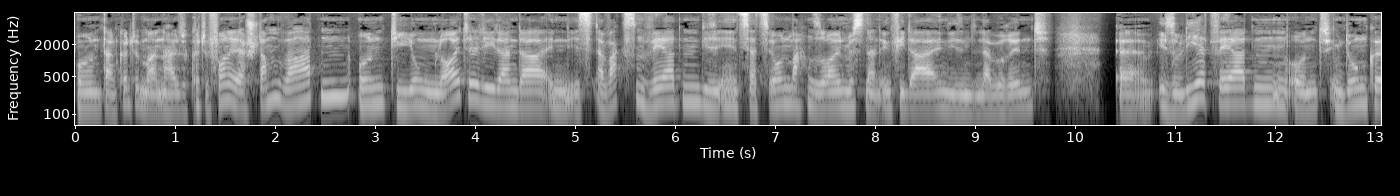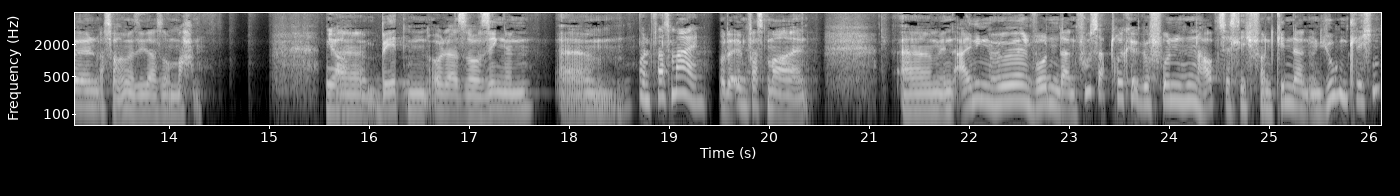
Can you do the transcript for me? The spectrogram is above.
Und dann könnte man also könnte vorne der Stamm warten und die jungen Leute, die dann da in das Erwachsenwerden diese Initiation machen sollen, müssen dann irgendwie da in diesem Labyrinth äh, isoliert werden und im Dunkeln, was auch immer sie da so machen, Ja. äh, beten oder so singen ähm, Und was malen? oder irgendwas malen. Ähm, in einigen Höhlen wurden dann Fußabdrücke gefunden, hauptsächlich von Kindern und Jugendlichen,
